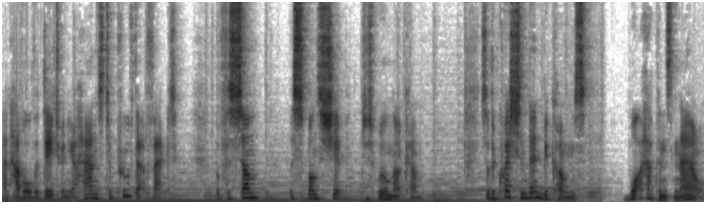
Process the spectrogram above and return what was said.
and have all the data in your hands to prove that fact, but for some, the sponsorship just will not come. So the question then becomes what happens now?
